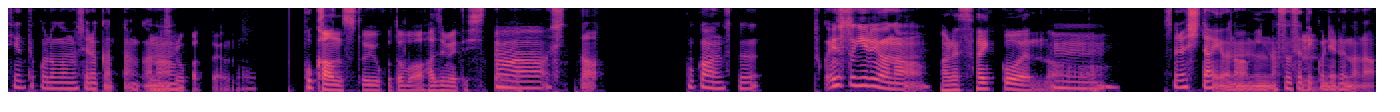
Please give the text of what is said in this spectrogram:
ていうところが面白かったんかな。面白かったよな。ホカンスという言葉を初めて知ったあー知った。ホカンスとか良すぎるよな。あれ最高やんな、うん。それしたいよなみんなさせてくれるなら、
